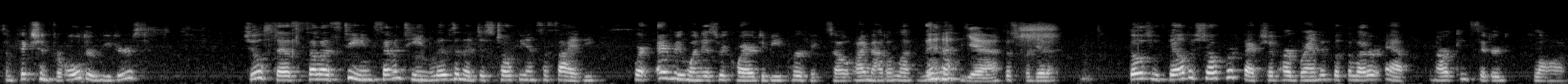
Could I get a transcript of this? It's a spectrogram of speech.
Some fiction for older readers. Jill says Celestine, 17, lives in a dystopian society where everyone is required to be perfect, so I'm out of luck yeah. Just forget it. Those who fail to show perfection are branded with the letter F and are considered flawed.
